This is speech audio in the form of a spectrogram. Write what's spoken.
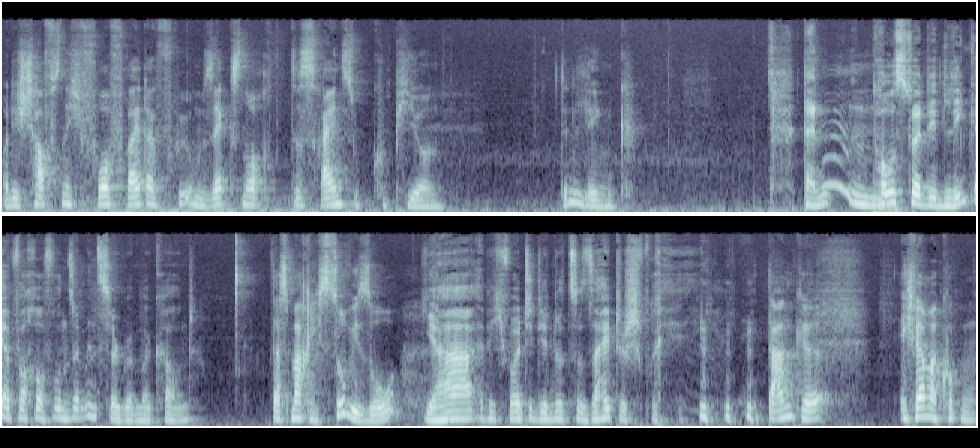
Und ich schaff's nicht vor Freitag früh um 6 noch das rein zu kopieren. Den Link. Dann hm. posten wir den Link einfach auf unserem Instagram-Account. Das mache ich sowieso. Ja, aber ich wollte dir nur zur Seite springen. Danke. Ich werde mal gucken.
